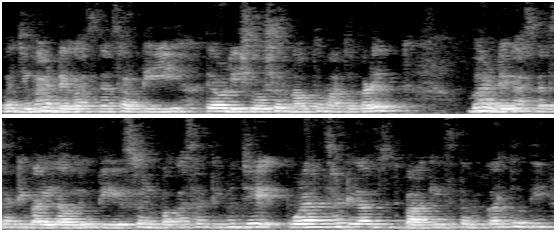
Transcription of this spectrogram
माझी भांडे घासण्यासाठी. तेव्हा डिशवॉशर नव्हतं माझ्याकडे. भांडे घासण्यासाठी बाई लावली होती. स्वयंपाकासाठी म्हणजे पोळ्यांसाठी लावली होती. बाकीचं तर मी करत होती.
